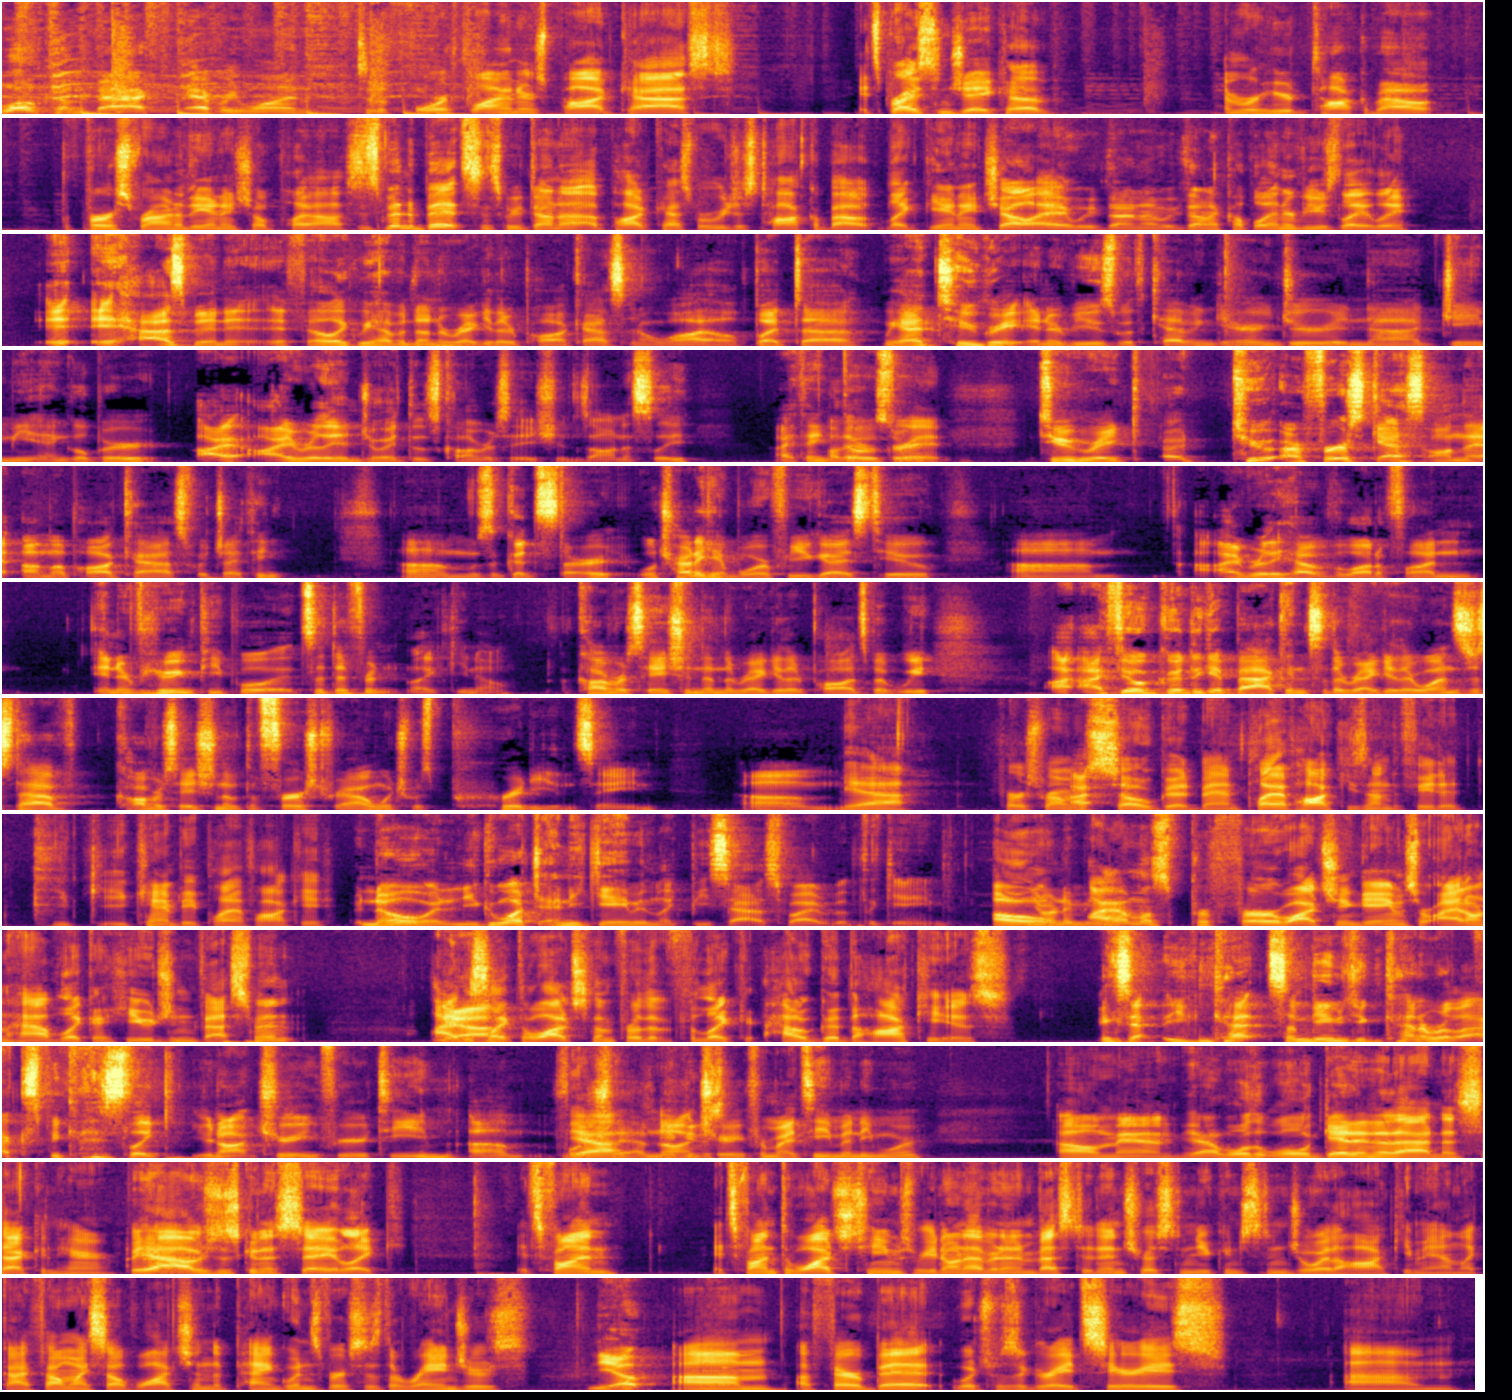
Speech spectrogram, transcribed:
Welcome back, everyone, to the Fourth Liners podcast. It's Bryson Jacob, and we're here to talk about the first round of the NHL playoffs. It's been a bit since we've done a, a podcast where we just talk about like the NHL. Eh? We've done a, we've done a couple interviews lately. It, it has been. It, it felt like we haven't done a regular podcast in a while, but uh, we had two great interviews with Kevin Geringer and uh, Jamie Engelbert. I, I really enjoyed those conversations. Honestly, I think Oh, they were those great. are two great uh, two our first guests on the on the podcast, which I think um, was a good start. We'll try to get more for you guys too. Um, I really have a lot of fun interviewing people. It's a different like you know conversation than the regular pods, but we I, I feel good to get back into the regular ones just to have conversation of the first round, which was pretty insane. Um, Yeah, first round was so good, man. Playoff hockey's undefeated. You you can't beat playoff hockey. no, and you can watch any game and like be satisfied with the game. Oh, You know what I mean? almost prefer watching games where I don't have like a huge investment. I just like to watch them for the for like how good the hockey is. Exactly. You can cut some games. You can kind of relax because like you're not cheering for your team. Um, fortunately, Yeah, I'm not can just- cheering for my team anymore. Oh man, yeah, we'll we'll get into that in a second here. But yeah, I was just gonna say like, it's fun. It's fun to watch teams where you don't have an invested interest and you can just enjoy the hockey, man. Like I found myself watching the Penguins versus the Rangers Yep. um, a fair bit, which was a great series. Um,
